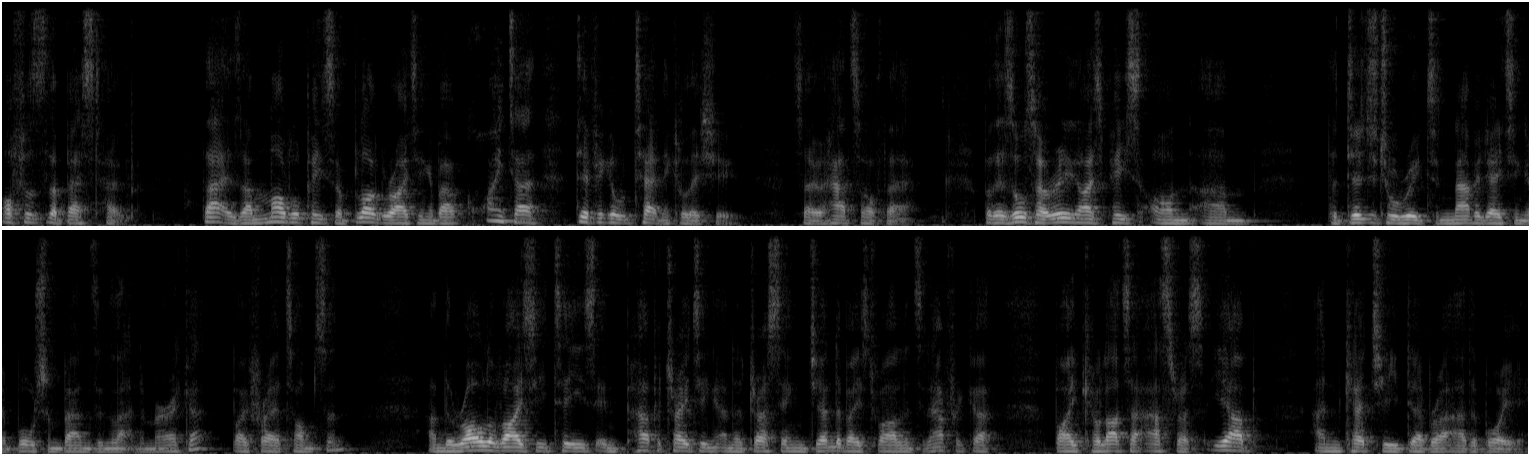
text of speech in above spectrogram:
offers the best hope. That is a model piece of blog writing about quite a difficult technical issue. So hats off there. But there's also a really nice piece on um, the digital route to navigating abortion bans in Latin America by Freya Thompson, and the role of ICTs in perpetrating and addressing gender based violence in Africa by Kolata Asras Iab and Kechi Deborah Adeboye.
